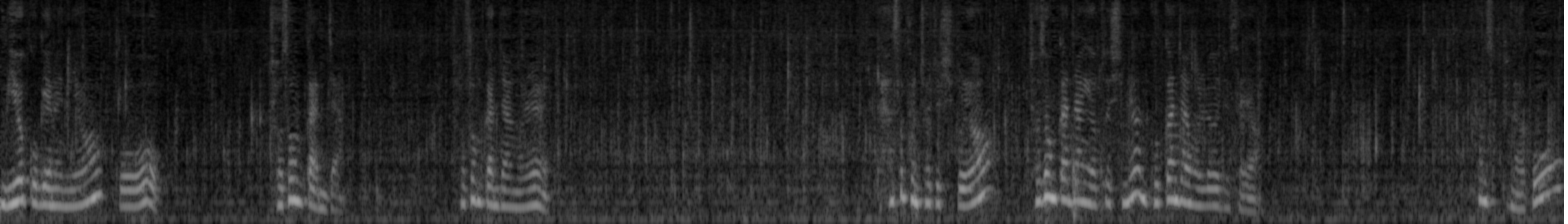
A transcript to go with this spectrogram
미역국에는요 꼭 조선간장 조선간장을 한 스푼 쳐주시고요 조선간장이 없으시면 국간장을 넣어주세요 한 스푼하고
